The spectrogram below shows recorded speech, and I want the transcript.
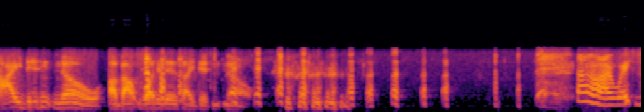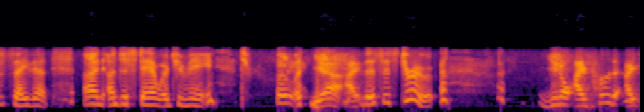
I didn't know about what it is I didn't know. oh, I always say that. I understand what you mean. Truly. Yeah, I this is true. you know i've heard i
